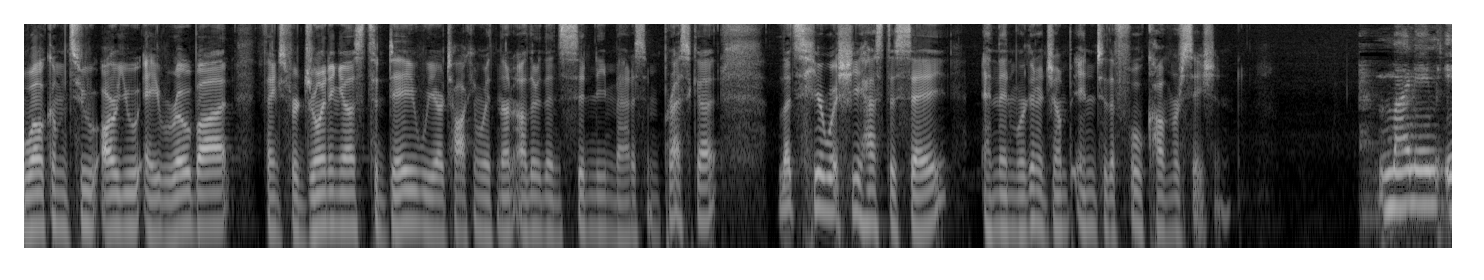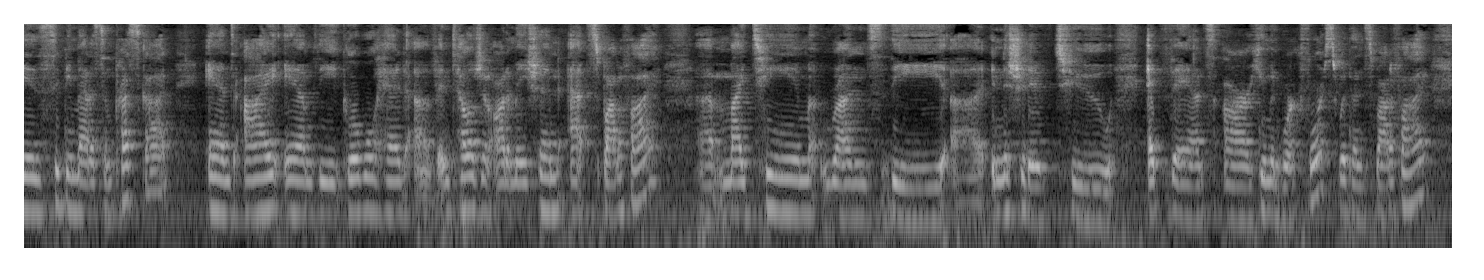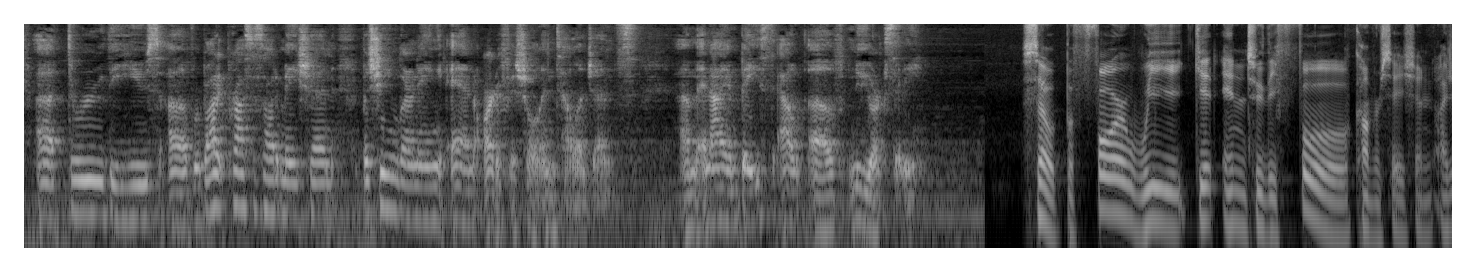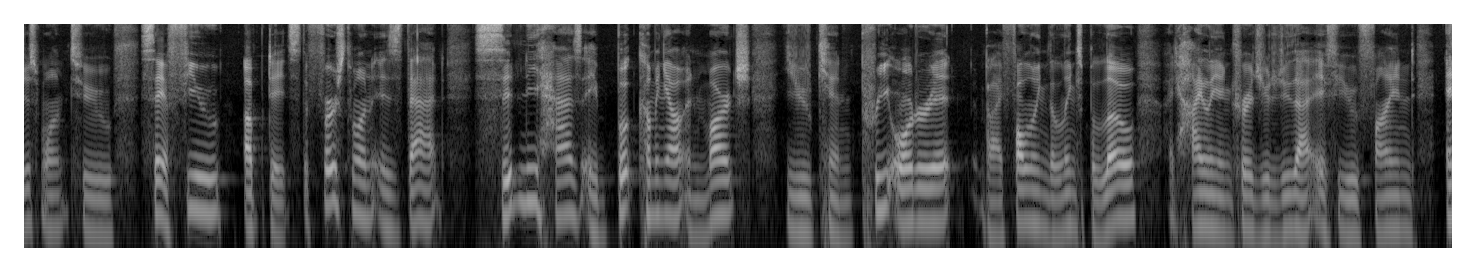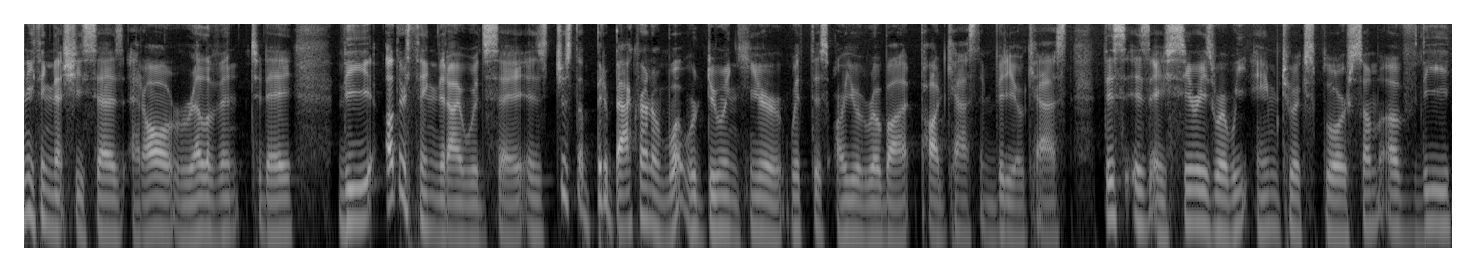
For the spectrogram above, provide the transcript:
Welcome to Are You a Robot? Thanks for joining us. Today we are talking with none other than Sydney Madison Prescott. Let's hear what she has to say, and then we're going to jump into the full conversation. My name is Sydney Madison Prescott, and I am the global head of intelligent automation at Spotify. Uh, my team runs the uh, initiative to advance our human workforce within Spotify uh, through the use of robotic process automation, machine learning, and artificial intelligence. Um, and I am based out of New York City. So, before we get into the full conversation, I just want to say a few updates. The first one is that Sydney has a book coming out in March. You can pre order it by following the links below. I'd highly encourage you to do that if you find anything that she says at all relevant today. The other thing that I would say is just a bit of background on what we're doing here with this Are You a Robot podcast and video cast. This is a series where we aim to explore some of the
